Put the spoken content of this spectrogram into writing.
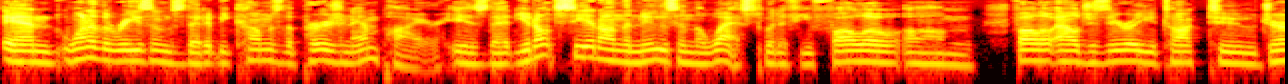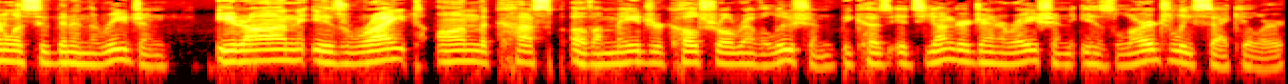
And one of the reasons that it becomes the Persian Empire is that you don't see it on the news in the West, but if you follow um, follow Al Jazeera, you talk to journalists who've been in the region. Iran is right on the cusp of a major cultural revolution because its younger generation is largely secular,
